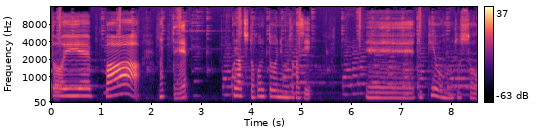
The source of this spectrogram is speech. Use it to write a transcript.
といえば、待って。これはちょっと本当に難しい。えー、時を戻そう。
